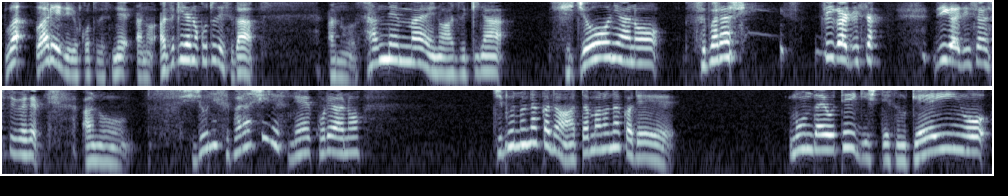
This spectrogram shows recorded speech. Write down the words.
わ、我でのことですね。あの、あずきなのことですが、あの、3年前のあずきな、非常にあの、素晴らしい。自画自賛。自画自賛してみません。あの、非常に素晴らしいですね。これあの、自分の中の頭の中で問題を定義して、その原因を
